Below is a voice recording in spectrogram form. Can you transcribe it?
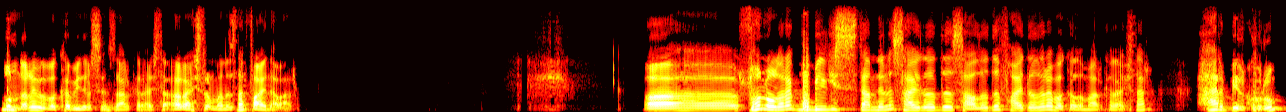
Bunlara bir bakabilirsiniz arkadaşlar. Araştırmanızda fayda var. Aa, son olarak bu bilgi sistemlerinin sağladığı, sağladığı faydalara bakalım arkadaşlar. Her bir kurum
